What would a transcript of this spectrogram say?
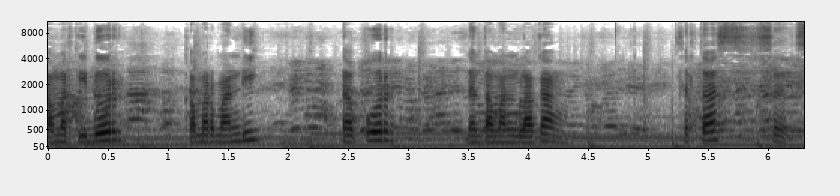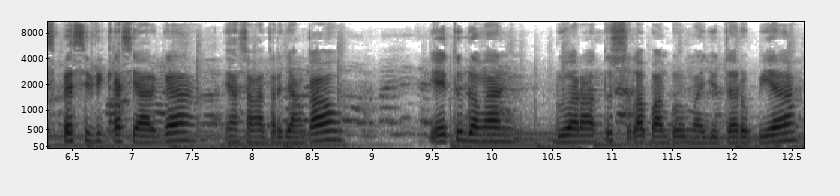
kamar tidur, kamar mandi, dapur, dan taman belakang serta spesifikasi harga yang sangat terjangkau yaitu dengan 285 juta rupiah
